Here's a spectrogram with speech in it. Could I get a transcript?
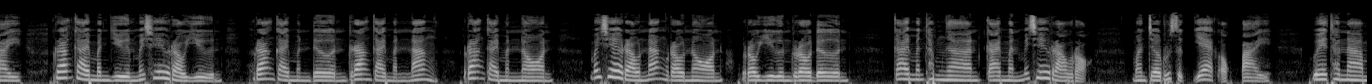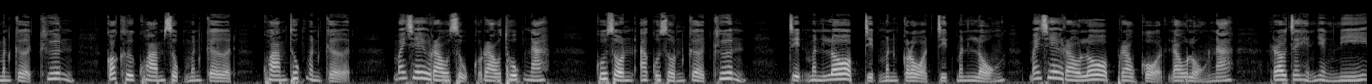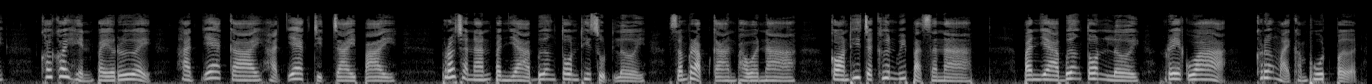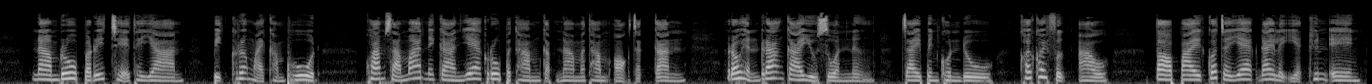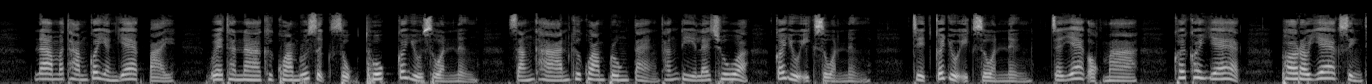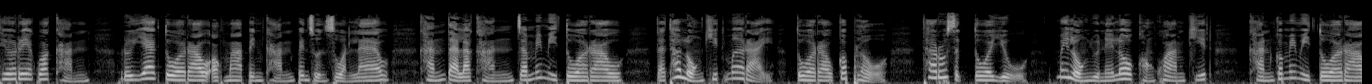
ร่างกายมันยืนไม่ใช่เรายืน ร่างกายมันเดิน ร่างกายมันนั่ง ร่างกายมันนอน ไม่ใช่เรานั่งเรานอน เรายืนเราเดิน กายมันทำงาน กายมันไม่ใช่เราหรอก มันจะรู้สึกแยกออกไป เวทนามันเกิดขึ้น ก็คือความสุขมันเกิด ความทุกข์มันเกิด ไม่ใช่เราสุขเราทุกข์นะ กุศลอกุศลเกิดขึ้น จิตมันโลภจิตมันโกรธ จิตมันหลง ไม่ใช่เราโลภเราโกรธเราหลงนะ เราจะเห็นอย่างนี้ ค่อยๆเห็นไปเรื่อย หัดแยกกาย หัดแยกจิตใจไปเพราะฉะนั้นปัญญาเบื้องต้นที่สุดเลยสำหรับการภาวนา ก่อนที่จะขึ้นวิปัสสนา ปัญญาเบื้องต้นเลย เรียกว่า เครื่องหมายคำพูดเปิด นามรูปปริเฉทยาน ปิดเครื่องหมายคำพูด ความสามารถในการแยกรูปธรรมกับนามธรรมออกจากกัน เราเห็นร่างกายอยู่ส่วนหนึ่ง ใจเป็นคนดู ค่อยๆฝึกเอา ต่อไปก็จะแยกได้ละเอียดขึ้นเอง นามธรรมก็ยังแยกไป เวทนาคือความรู้สึกสุขทุกข์ก็อยู่ส่วนหนึ่ง สังขารคือความปรุงแต่งทั้งดีและชั่ว ก็อยู่อีกส่วนหนึ่ง จิตก็อยู่อีกส่วนหนึ่ง จะแยกออกมา ค่อยๆแยก พอเราแยกสิ่งที่เรียกว่าขัน หรือแยกตัวเราออกมาเป็นขันเป็นส่วนๆแล้ว ขันแต่ละขันจะไม่มีตัวเรา แต่ถ้าหลงคิดเมื่อไหร่ ตัวเราก็โผล่ถ้ารู้สึกตัวอยู่ ไม่หลงอยู่ในโลกของความคิด ขันก็ไม่มีตัวเรา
